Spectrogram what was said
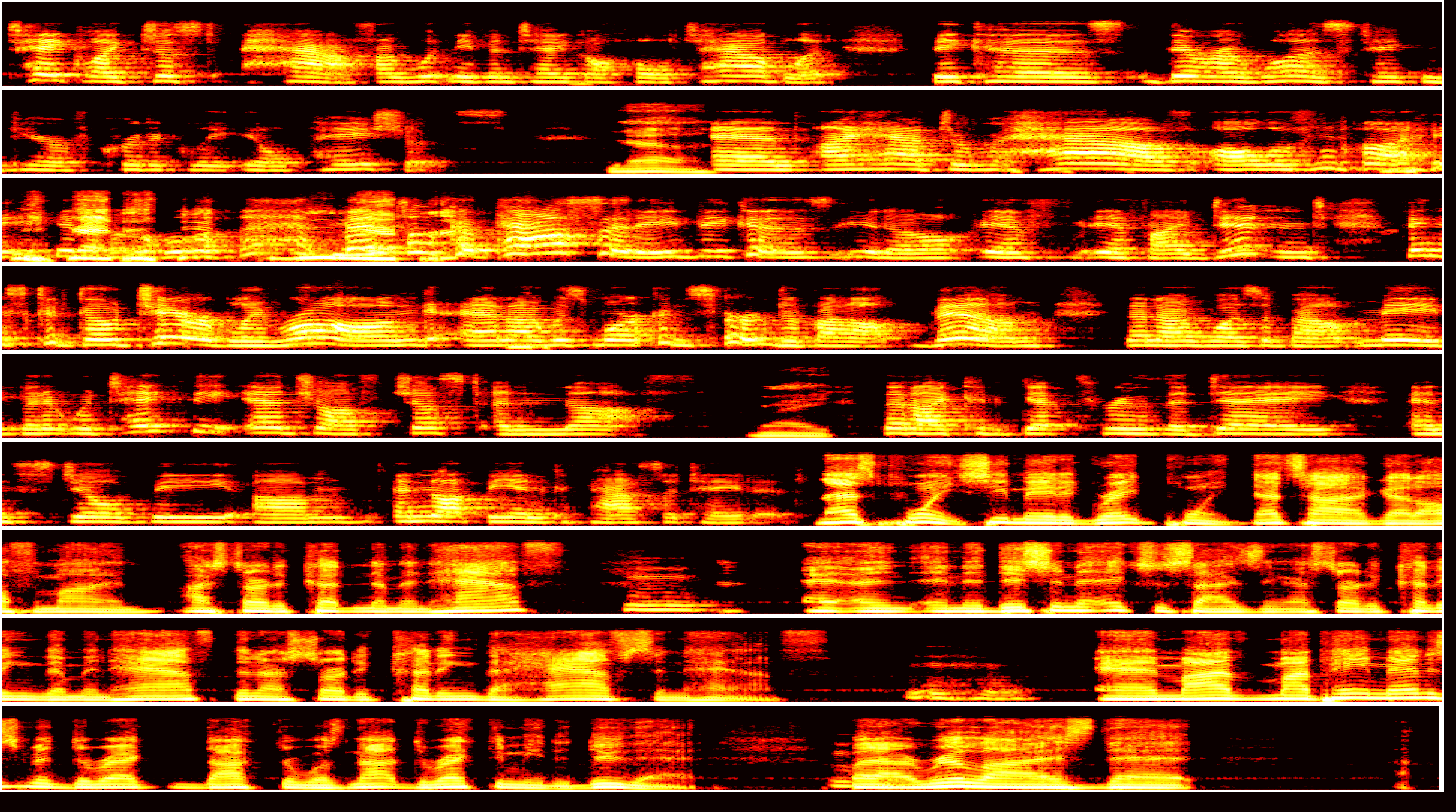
take like just half. I wouldn't even take a whole tablet because there I was taking care of critically ill patients. Yeah. And I had to have all of my you know, mental capacity because you know if if I didn't, things could go terribly wrong, and I was more concerned about them than I was about me. But it would take the edge off just enough right. that I could get through the day and still be um, and not be incapacitated. Last point, she made a great point. That's how I got off of mine. I started cutting them in half. Mm-hmm. And, in addition to exercising, I started cutting them in half. Then I started cutting the halves in half. Mm-hmm. And my my pain management direct doctor was not directing me to do that, mm-hmm. but I mm-hmm. realized that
